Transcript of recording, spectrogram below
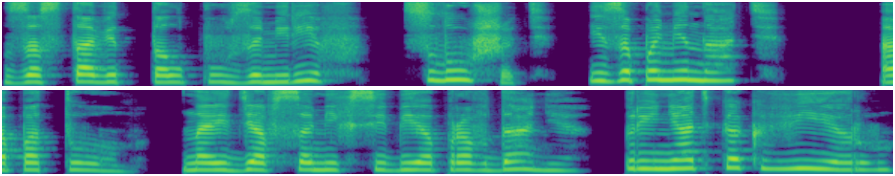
заставит толпу, замерев, слушать и запоминать. А потом, найдя в самих себе оправдание, принять как веру.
